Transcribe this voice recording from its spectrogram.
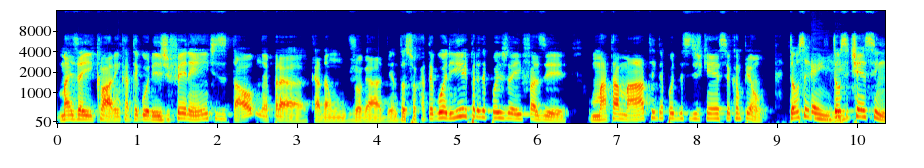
mas aí, claro, em categorias diferentes e tal, né, Pra cada um jogar dentro da sua categoria e pra depois aí fazer o mata-mata e depois decidir quem ia ser campeão. Então você, Entendi. então você tinha assim,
